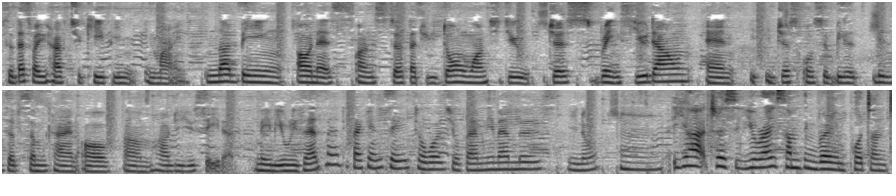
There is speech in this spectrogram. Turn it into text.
So that's why you have to keep in, in mind. Not being honest on stuff that you don't want to do just brings you down and it, it just also build, builds up some kind of, um, how do you say that? Maybe resentment, if I can say, towards your family members, you know? Mm. Yeah, Tracy, you write something very important.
